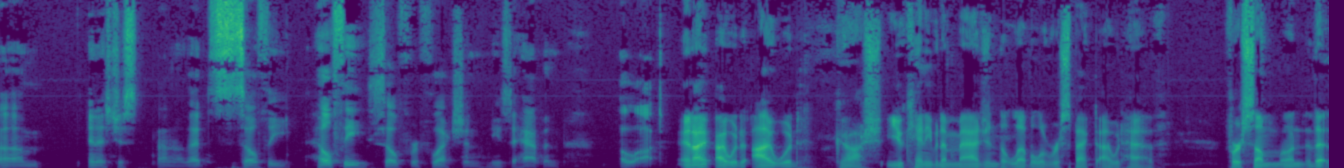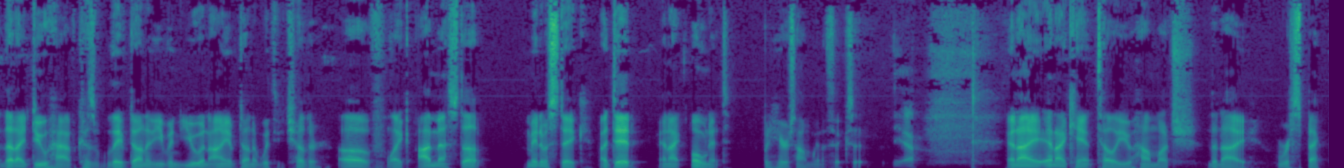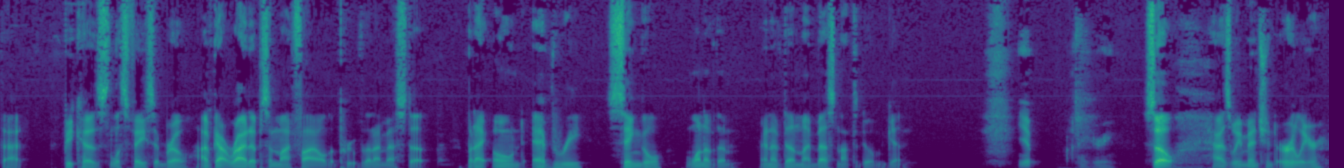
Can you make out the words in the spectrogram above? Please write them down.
Um, and it's just, I don't know, that healthy, healthy self reflection needs to happen a lot. And I, I would, I would, gosh, you can't even imagine the level of respect I would have for someone that that I do have because they've done it. Even you and I have done it with each other. Of like, I messed up, made a mistake. I did, and I own it. But here's how I'm going to fix it. Yeah. And I and I can't tell you how much that I respect that because let's face it, bro. I've got write ups in my file that prove that I messed up, but I owned every single one of them, and I've done my best not to do them again. Yep. I agree. So, as we mentioned earlier,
